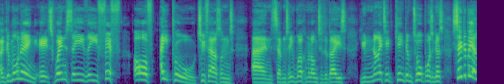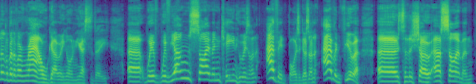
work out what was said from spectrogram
And good morning. It's Wednesday, the 5th of April 2017. Welcome along to today's United Kingdom Talk, boys and girls. Seemed to be a little bit of a row going on yesterday uh, with, with young Simon Keane, who is an avid, boys and girls, an avid viewer uh, to the show, our Simon,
